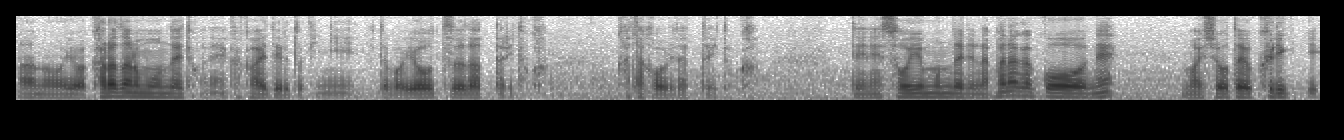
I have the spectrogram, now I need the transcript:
あの要は体の問題とかね抱えてる時に例えば腰痛だったりとか肩こりだったりとか。でねそういう問題でなかなかこうね、まあ、状態を繰り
